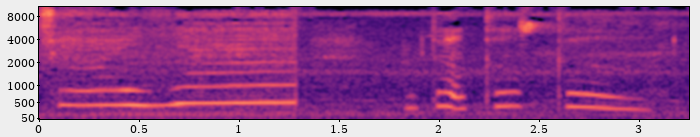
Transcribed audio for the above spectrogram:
加油，大哥哥哥。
